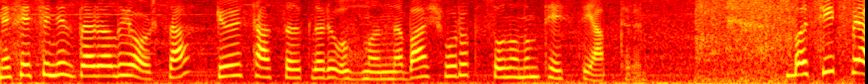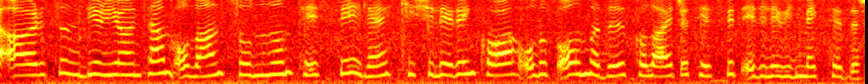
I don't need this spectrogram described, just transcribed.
Nefesiniz daralıyorsa göğüs hastalıkları uzmanına başvurup solunum testi yaptırın. Basit ve ağrısız bir yöntem olan solunum testi ile kişilerin koah olup olmadığı kolayca tespit edilebilmektedir.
